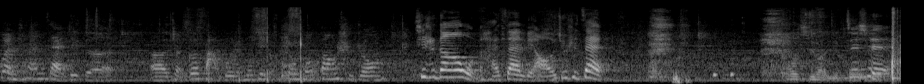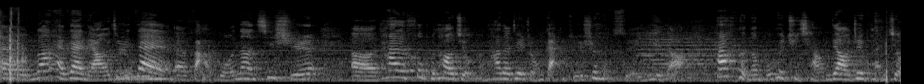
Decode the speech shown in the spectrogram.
贯穿在这个呃整个法国人的这种生活方式中。其实刚刚我们还在聊，就是在就是呃，我们刚刚还在聊，就是在呃法国呢，其实呃，他喝葡萄酒呢，他的这种感觉是很随意的，他可能不会去强调这款酒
